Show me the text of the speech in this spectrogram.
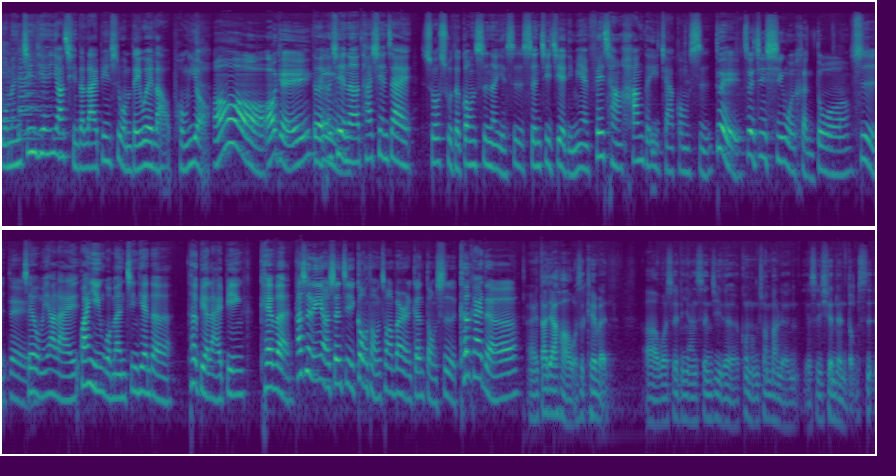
我们今天邀请的来宾是我们的一位老朋友哦、oh,，OK，对、嗯，而且呢，他现在所属的公司呢，也是生技界里面非常夯的一家公司。对，最近新闻很多，是，对，所以我们要来欢迎我们今天的特别来宾 Kevin，他是领养生技共同创办人跟董事柯开德。哎，大家好，我是 Kevin。啊、呃，我是领养生技的共同创办人，也是现任董事。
